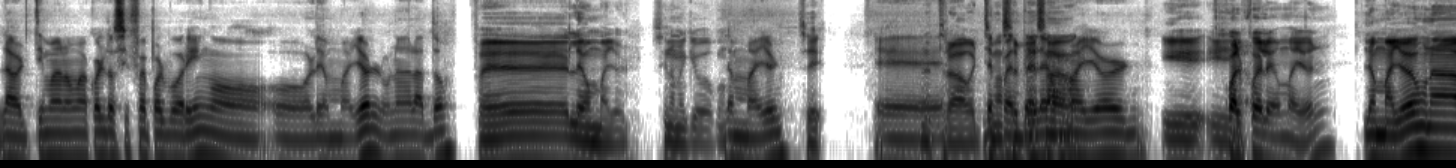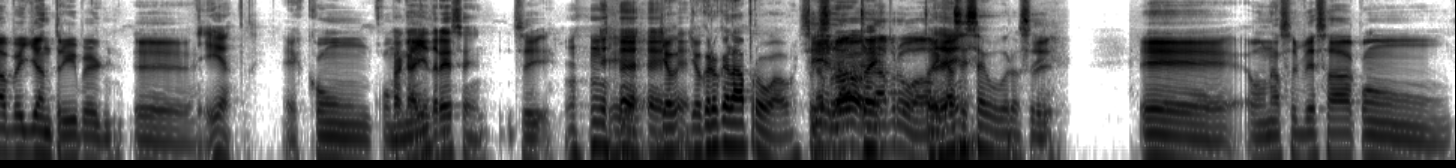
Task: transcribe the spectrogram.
la, última no me acuerdo si fue Polvorín o, o León Mayor, una de las dos. Fue León Mayor, si no me equivoco. León Mayor. Sí. Eh, Nuestra última cerveza- León Mayor Y, y ¿Cuál fue León Mayor? León Mayor es una Belgian Tripper. eh, Yeah. Es con. con Para calle miel. 13. Sí. Sí, yo, yo creo que la ha probado. Sí, la- estoy, la ha probado. estoy ¿Eh? casi seguro, sí. Sí. Eh, una cerveza con,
